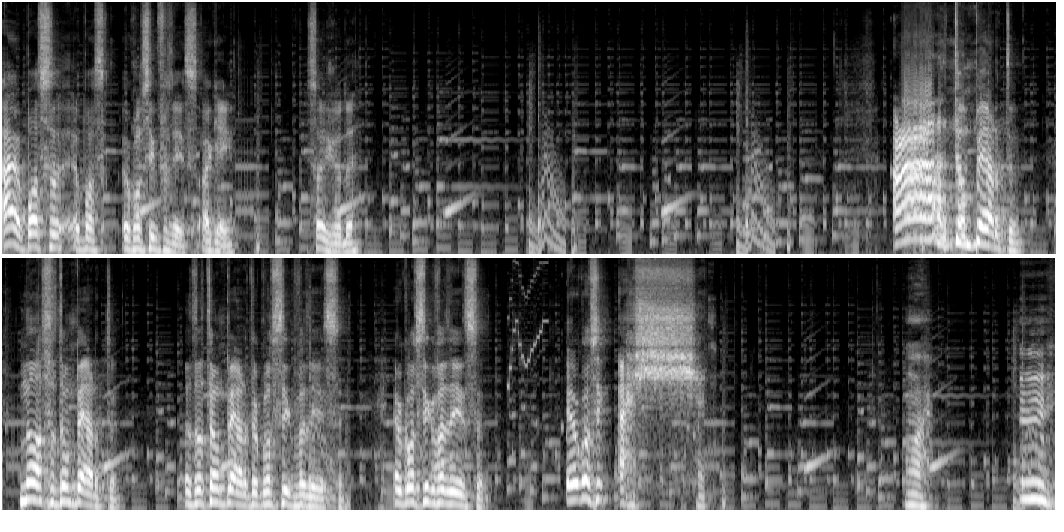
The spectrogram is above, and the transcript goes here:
Ah, eu posso, eu posso, eu consigo fazer isso, ok. Isso ajuda. Ah, tão perto! Nossa, tão perto. Eu tô tão perto, eu consigo fazer isso. Eu consigo fazer isso. Eu consigo... Ah, shit. Vamos lá. Hum.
